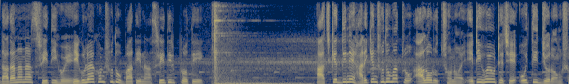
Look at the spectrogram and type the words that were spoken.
দাদা নানার স্মৃতি হয়ে। এগুলো এখন শুধু বাতি না, স্মৃতির প্রতীক। আজকের দিনে হারিকেন শুধুমাত্র আলোর উৎস নয়, এটি হয়ে উঠেছে ঐতিহ্যর অংশ।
